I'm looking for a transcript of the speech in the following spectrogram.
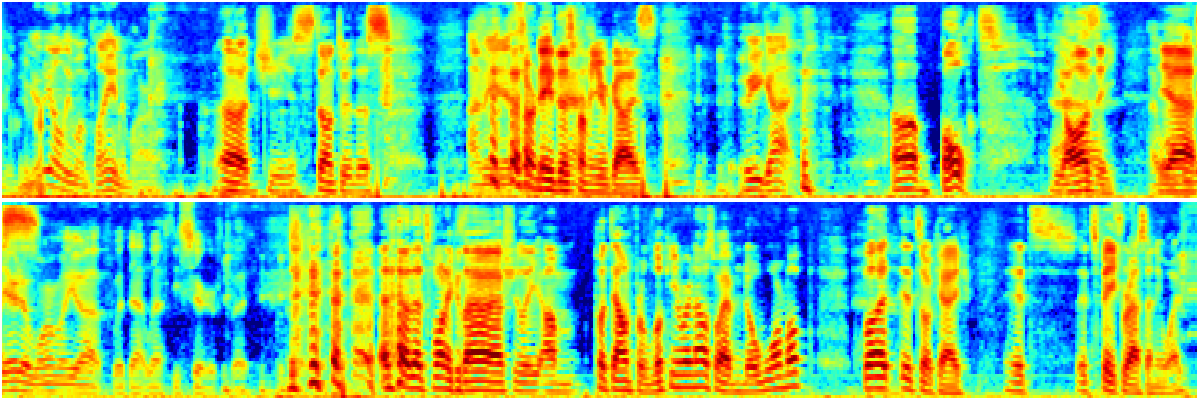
I mean, you're the only one playing tomorrow. Oh, jeez, don't do this. I mean, it's I a don't big need this match. from you guys. Who you got? Uh, Bolt, the Ah, Aussie. I won't Yes. be there to warm you up with that lefty serve, but and uh, that's funny because I actually I'm put down for looking right now, so I have no warm up, but it's okay. It's it's fake grass anyway.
